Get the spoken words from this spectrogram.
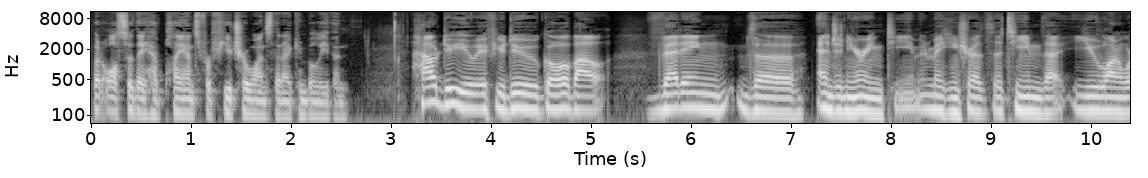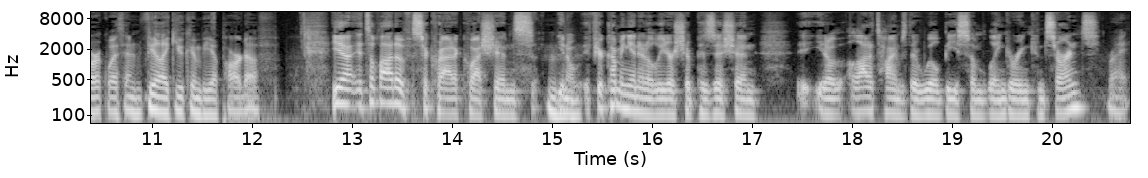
but also they have plans for future ones that I can believe in. How do you, if you do, go about vetting the engineering team and making sure that the team that you want to work with and feel like you can be a part of? Yeah, it's a lot of Socratic questions. Mm-hmm. You know, mm-hmm. if you're coming in in a leadership position, you know, a lot of times there will be some lingering concerns. Right.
